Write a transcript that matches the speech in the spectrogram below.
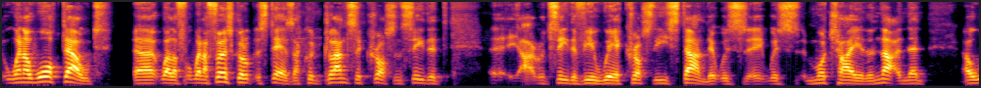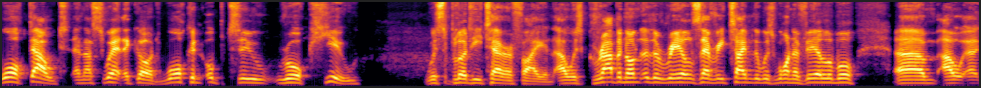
when I walked out, uh, well, when I first got up the stairs, I could glance across and see that uh, I would see the view way across the east stand. It was it was much higher than that. And then I walked out, and I swear to God, walking up to row Q was bloody terrifying. I was grabbing onto the rails every time there was one available. Um, I, uh,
